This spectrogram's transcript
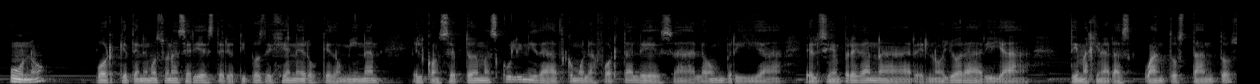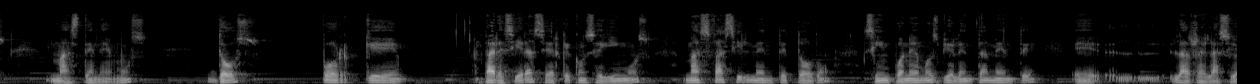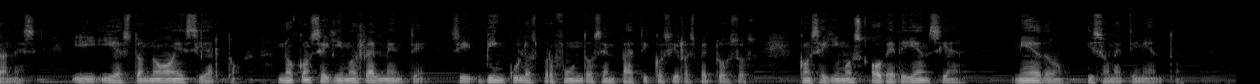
Uno, porque tenemos una serie de estereotipos de género que dominan el concepto de masculinidad como la fortaleza, la hombría, el siempre ganar, el no llorar y ya te imaginarás cuántos tantos más tenemos. Dos, porque pareciera ser que conseguimos más fácilmente todo si imponemos violentamente eh, las relaciones. y esto no es cierto. No conseguimos realmente ¿sí? vínculos profundos, empáticos y respetuosos. Conseguimos obediencia, miedo y sometimiento.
